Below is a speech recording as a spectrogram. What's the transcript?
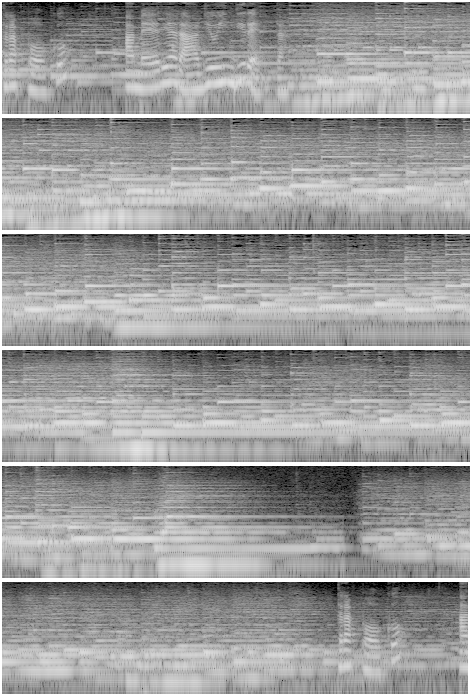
Tra poco, Ameria Radio in diretta.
